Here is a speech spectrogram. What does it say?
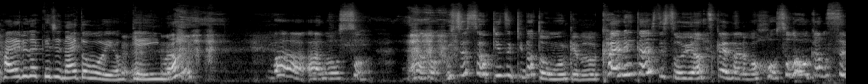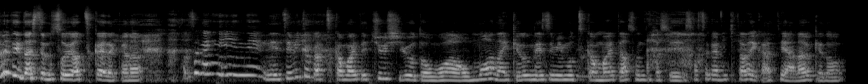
カエルだけじゃないと思うよ 原因は。まああのそあのうすすお気づきだと思うけどカエルに対してそういう扱いならばほその他の全てに対してもそういう扱いだからさすがにねネズミとか捕まえてチューしようとは思わないけどネズミも捕まえて遊んでたしさすがに汚いから手洗うけど、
